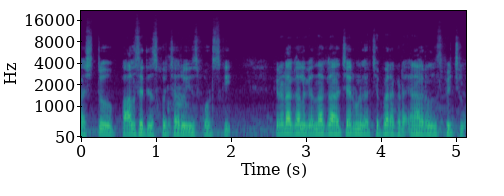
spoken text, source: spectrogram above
బెస్ట్ పాలసీ తీసుకొచ్చారు ఈ స్పోర్ట్స్కి. క్రీడాకారులకు ఇందాక చైర్మన్ గారు చెప్పారు అక్కడ ఎనాగరల్ స్పీచ్లో.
